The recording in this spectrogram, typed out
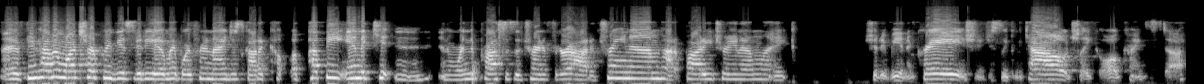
if you haven't watched our previous video, my boyfriend and I just got a, a puppy and a kitten, and we're in the process of trying to figure out how to train him, how to potty train him. Like, should it be in a crate? Should he just sleep on the couch? Like, all kinds of stuff.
